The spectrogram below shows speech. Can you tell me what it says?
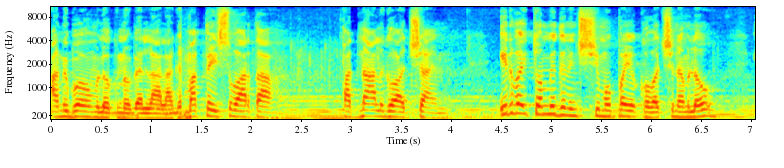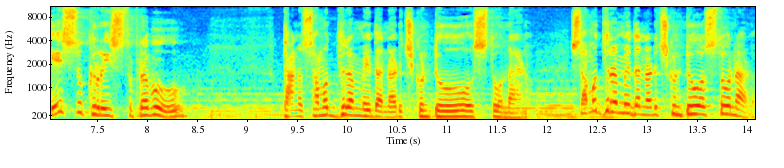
అనుభవంలోకి నువ్వు వెళ్ళాలి మత్త వార్త పద్నాలుగో అధ్యాయం ఇరవై తొమ్మిది నుంచి ముప్పై ఒక్క వచనంలో యేసుక్రీస్తు ప్రభు తాను సముద్రం మీద నడుచుకుంటూ వస్తున్నాడు సముద్రం మీద నడుచుకుంటూ వస్తున్నాడు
